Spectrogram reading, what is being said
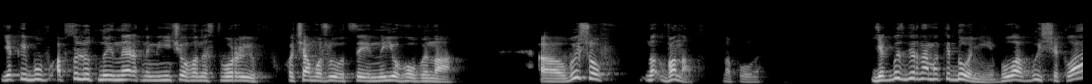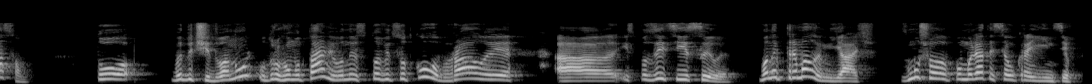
який був абсолютно інертним і нічого не створив, хоча, можливо, це і не його вина, е, вийшов на- Ванат на поле. Якби збірна Македонії була вище класом, то ведучи 2-0, у другому таймі вони 100% б грали а, із позиції сили. Вони б тримали м'яч, змушували помилятися українців,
